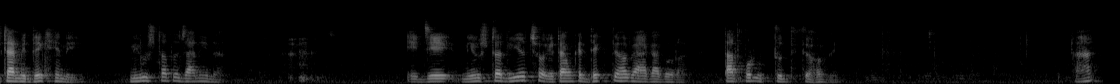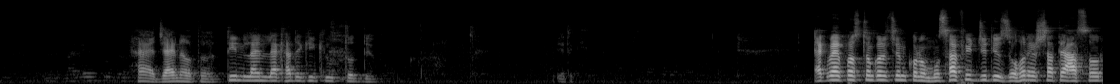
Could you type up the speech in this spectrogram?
এটা আমি দেখিনি নিউজটা তো জানি না। এই যে নিউজটা দিয়েছ, এটা আমাকে দেখতে হবে আগাগোড়া। তারপর উত্তর দিতে হবে। হ্যাঁ? হ্যাঁ যাই না তো। তিন লাইন লেখা দেখি কি উত্তর দেব। এটা কি? এক ভাই প্রশ্ন করেছেন, কোন মুসাফির যদি জোহরের সাথে আসর,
